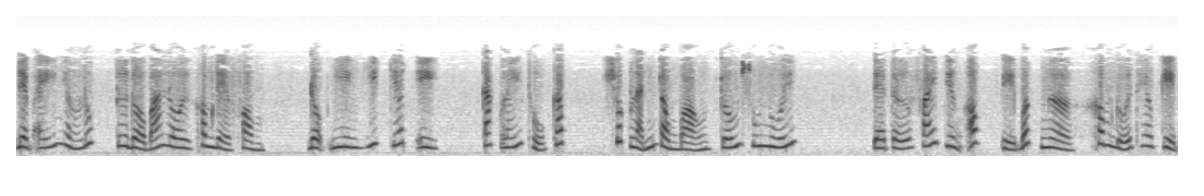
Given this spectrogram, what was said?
Đêm ấy nhân lúc tư đồ bá lôi không đề phòng, đột nhiên giết chết y, cắt lấy thủ cấp, xuất lãnh đồng bọn trốn xuống núi. Đệ tử phái dương ốc bị bất ngờ, không đuổi theo kịp.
